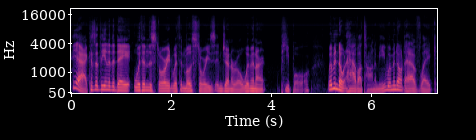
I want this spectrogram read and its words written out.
Yeah, because at the end of the day, within the story and within most stories in general, women aren't people. Women don't have autonomy. Women don't have like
